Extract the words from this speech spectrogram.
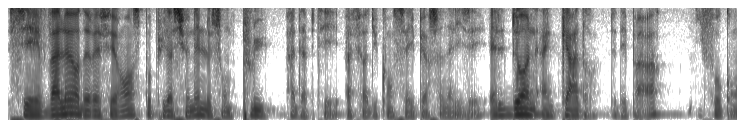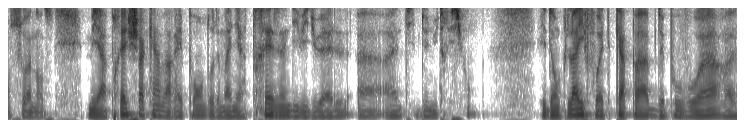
ces valeurs de référence populationnelles ne sont plus adaptées à faire du conseil personnalisé. Elles donnent un cadre de départ. Il faut qu'on soit dans. Mais après, chacun va répondre de manière très individuelle à un type de nutrition. Et donc là, il faut être capable de pouvoir euh,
